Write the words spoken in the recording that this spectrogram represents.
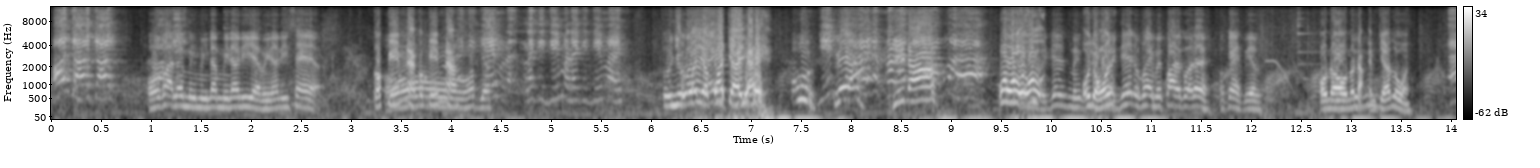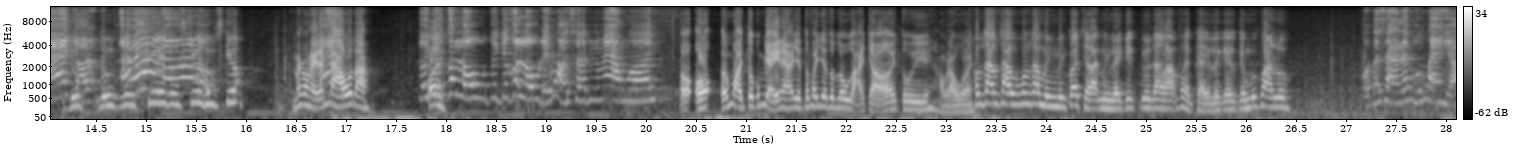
ôi trời trời. Ủa bạn ơi mình mình đang mình đang đi à? Mình đang đi xe ạ Có kiếm nè có kiếm nè. Nhiều Sao quá giật quá trời vậy? À. Gì ui ui mình Ôi, trời ơi. ghê được đây mới qua qua đây. Ok bây giờ. Oh no nó đặt em chết luôn rồi. Dùng dùng dùng skill dùng skill dùng skill. Mấy con này đánh đau quá ta. Tôi Ôi. Ồ ồ đúng rồi tôi cũng vậy nè Giờ tôi phải vô tôi lưu lại trời ơi tôi hầu đầu rồi. Không sao không sao không sao mình mình quay trở lại mình lấy cái đang làm phải cày lấy cái cái mũi khoan luôn. Ủa tại sao lấy mũi khoan vậy?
